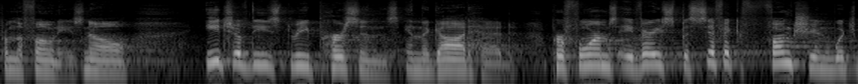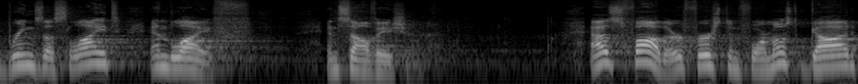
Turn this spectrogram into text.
from the phonies. No. Each of these three persons in the Godhead performs a very specific function which brings us light and life and salvation. As Father, first and foremost, God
